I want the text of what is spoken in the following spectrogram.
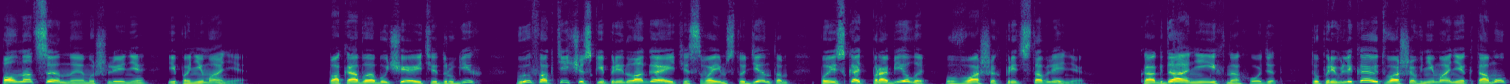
полноценное мышление и понимание. Пока вы обучаете других, вы фактически предлагаете своим студентам поискать пробелы в ваших представлениях. Когда они их находят, то привлекают ваше внимание к тому,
